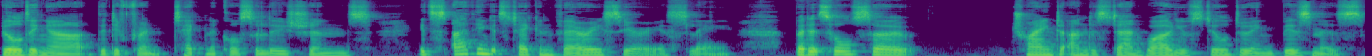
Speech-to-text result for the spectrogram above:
building out the different technical solutions. It's I think it's taken very seriously, but it's also trying to understand while you're still doing business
